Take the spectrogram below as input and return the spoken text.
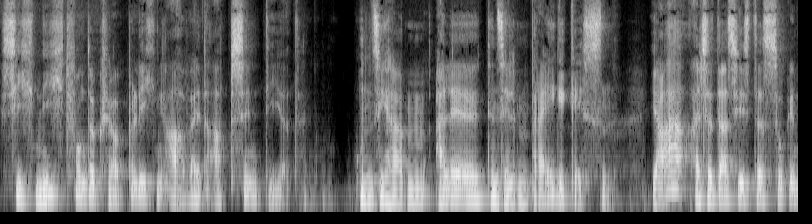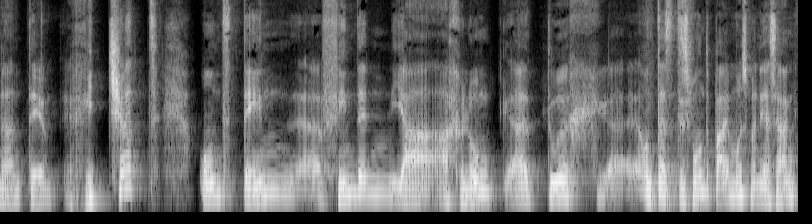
sich nicht von der körperlichen Arbeit absentiert. Und sie haben alle denselben Brei gegessen. Ja, also das ist das sogenannte Richard und den äh, finden ja Archäologen äh, durch, äh, und das, das Wunderbare muss man ja sagen,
